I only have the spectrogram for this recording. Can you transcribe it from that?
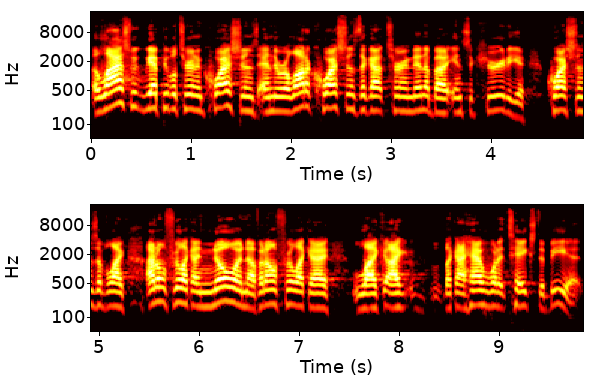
uh, last week we had people turn in questions, and there were a lot of questions that got turned in about insecurity. Questions of like, I don't feel like I know enough. I don't feel like I like I like I have what it takes to be it.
